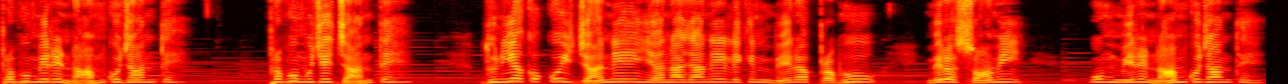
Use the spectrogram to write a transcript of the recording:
प्रभु मेरे नाम को जानते हैं, प्रभु मुझे जानते हैं, दुनिया को कोई जाने या ना जाने, लेकिन मेरा प्रभु, मेरा स्वामी, वो मेरे नाम को जानते हैं,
